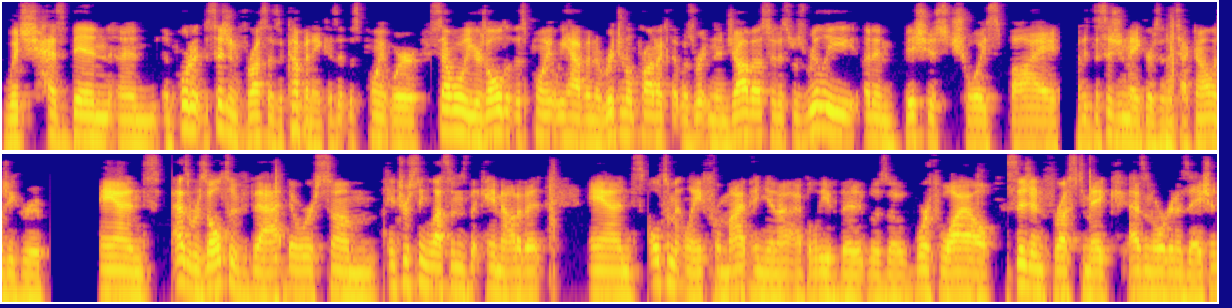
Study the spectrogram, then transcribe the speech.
which has been an important decision for us as a company because at this point we're several years old at this point. We have an original product that was written in java so this was really an ambitious choice by the decision makers in the technology group. And as a result of that there were some interesting lessons that came out of it. And ultimately, from my opinion, I believe that it was a worthwhile decision for us to make as an organization.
